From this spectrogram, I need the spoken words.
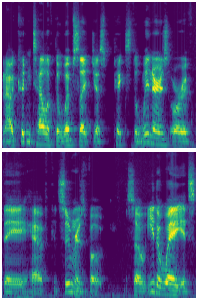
Now, I couldn't tell if the website just picks the winners or if they have consumers vote. So, either way, it's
